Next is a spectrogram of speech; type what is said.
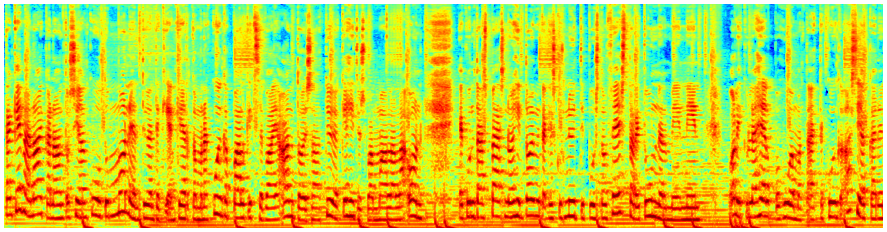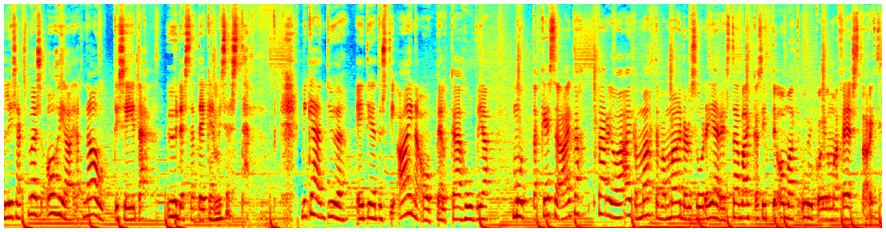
Tämän kevään aikana on tosiaan kuultu monen työntekijän kertomana, kuinka palkitsevaa ja antoisaa työ kehitysvamma-alalla on. Ja kun taas pääsi noihin toimintakeskus Nyyttipuiston festaritunnelmiin, niin oli kyllä helppo huomata, että kuinka asiakkaiden lisäksi myös ohjaajat nautti siitä yhdessä tekemisestä. Mikään työ ei tietysti aina ole pelkkää huvia, mutta kesäaika tarjoaa aika mahtavan mahdollisuuden järjestää vaikka sitten omat ulkoilmafestarit.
